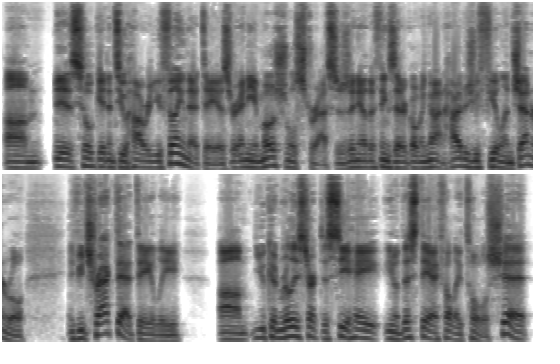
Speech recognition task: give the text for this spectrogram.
um, is he'll get into how are you feeling that day? Is there any emotional stress? Is there any other things that are going on? How did you feel in general? If you track that daily, um, you can really start to see, hey, you know, this day I felt like total shit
